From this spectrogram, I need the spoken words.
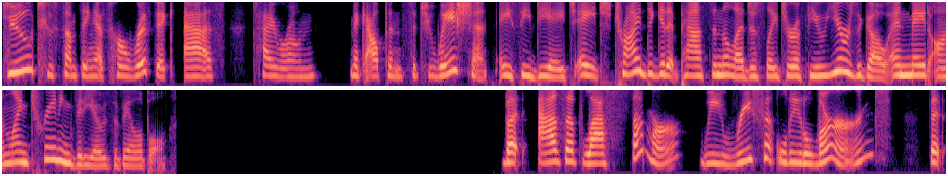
due to something as horrific as Tyrone McAlpin's situation. ACDHH tried to get it passed in the legislature a few years ago and made online training videos available. But as of last summer, we recently learned that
